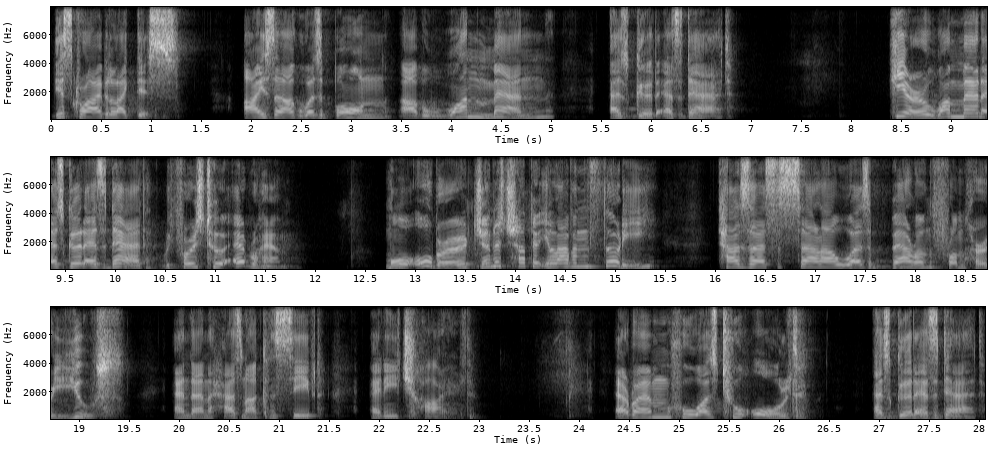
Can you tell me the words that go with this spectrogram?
described like this Isaac was born of one man as good as dad. Here, one man as good as dad refers to Abraham. Moreover, Genesis chapter 11 30 tells us Sarah was barren from her youth and then has not conceived any child. Abraham, who was too old, as good as dead.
